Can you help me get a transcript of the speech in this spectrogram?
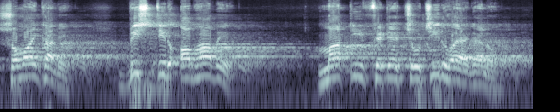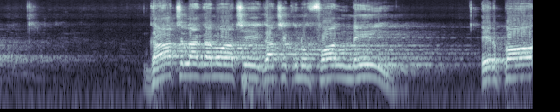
সময়কালে বৃষ্টির অভাবে মাটি ফেটে চচির হয়ে গেল। গাছ লাগানো আছে, গাছে কোনো ফল নেই। এরপর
